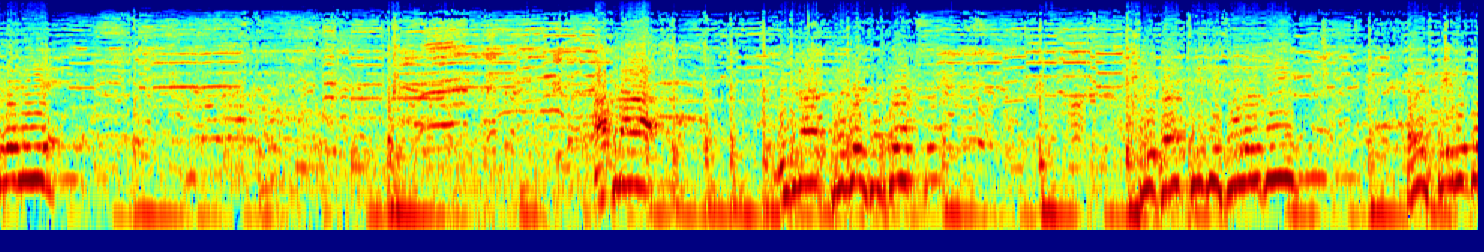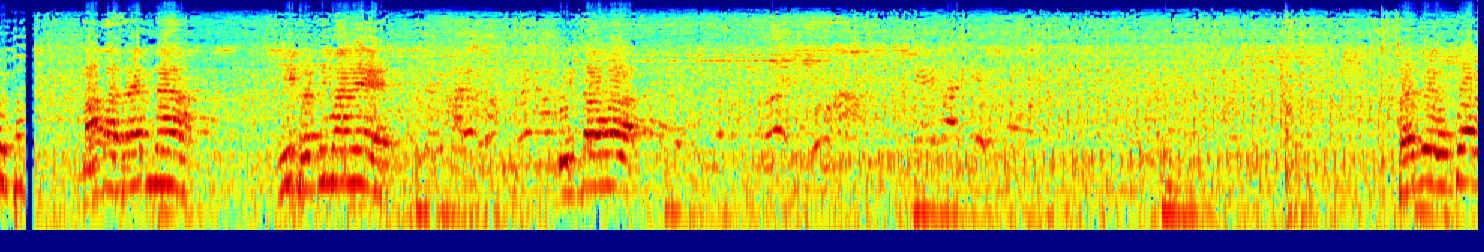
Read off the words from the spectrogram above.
સર્વેને આપણા ગુજરાત પ્રદેશ અધ્યક્ષ શ્રી ભરતસિંહજી સોલંકી અને ખેડૂતો બાબા સાહેબના એ પ્રતિમાને બિરદાવવા સર્વે ઉપર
